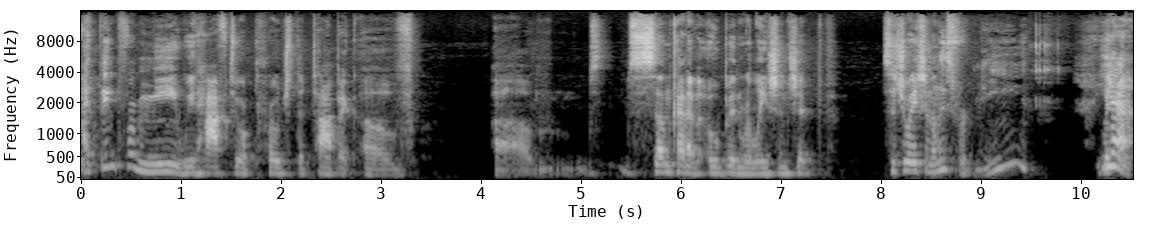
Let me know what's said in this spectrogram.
I think for me we'd have to approach the topic of um, some kind of open relationship situation. At least for me, Like, yeah,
